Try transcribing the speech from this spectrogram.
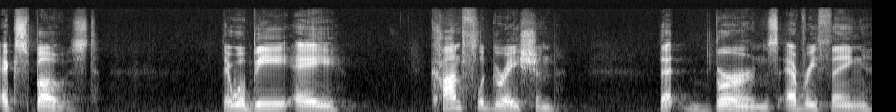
exposed. There will be a conflagration that burns everything,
